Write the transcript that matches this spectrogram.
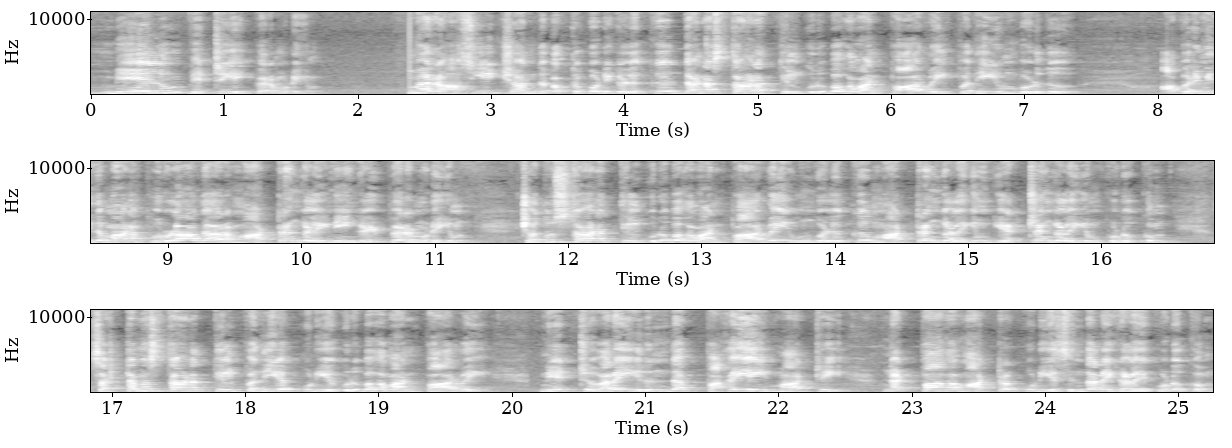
மேலும் வெற்றியை பெற முடியும். சிம்ம ராசியை சார்ந்த பக்த கோடிகளுக்கு தனஸ்தானத்தில் குரு பகவான் பார்வை பதியும் பொழுது அபரிமிதமான பொருளாதார மாற்றங்களை நீங்கள் பெற முடியும். சதுர்ஸ்தானத்தில் குரு பகவான் பார்வை உங்களுக்கு மாற்றங்களையும் ஏற்றங்களையும் கொடுக்கும். சஷ்டமஸ்தானத்தில் பதியக்கூடிய குரு பகவான் பார்வை நேற்று வரை இருந்த பகையை மாற்றி நட்பாக மாற்றக்கூடிய சிந்தனைகளை கொடுக்கும்.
